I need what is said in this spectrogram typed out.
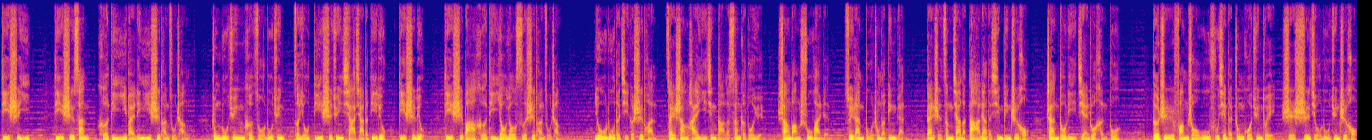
第十一、第十三和第一百零一师团组成。中路军和左路军则由第十军下辖的第六、第十六、第十八和第幺幺四师团组成。右路的几个师团在上海已经打了三个多月，伤亡数万人。虽然补充了兵员，但是增加了大量的新兵之后，战斗力减弱很多。得知防守芜湖县的中国军队是十九路军之后，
